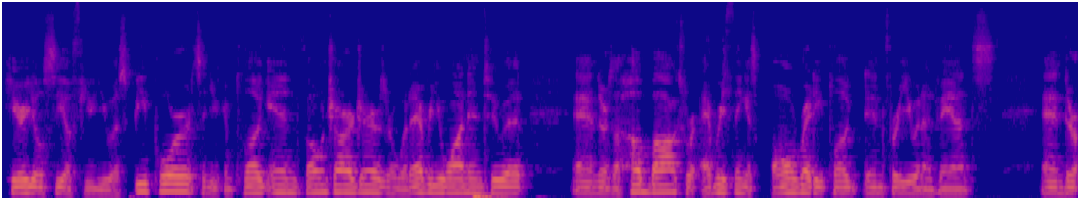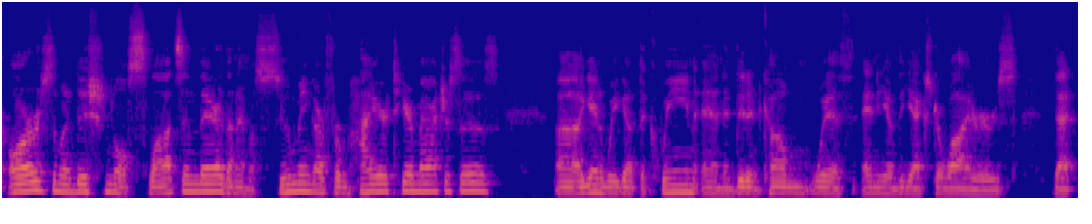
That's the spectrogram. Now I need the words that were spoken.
Here you'll see a few USB ports and you can plug in phone chargers or whatever you want into it. And there's a hub box where everything is already plugged in for you in advance. And there are some additional slots in there that I'm assuming are from higher tier mattresses. Uh, again, we got the Queen, and it didn't come with any of the extra wires that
